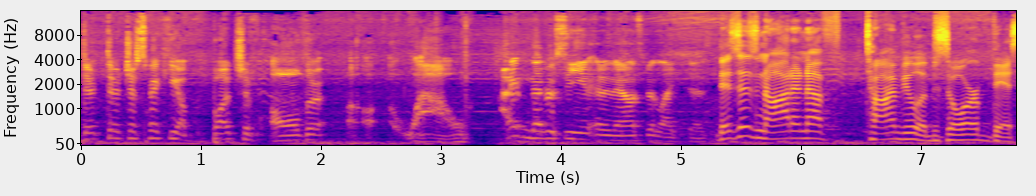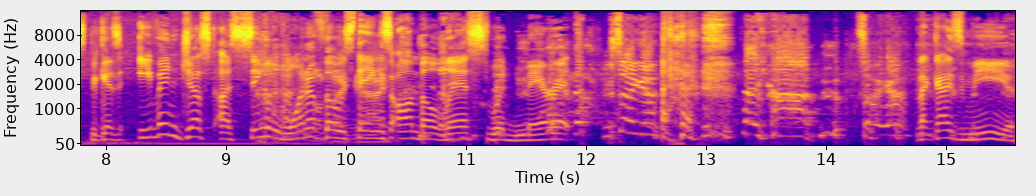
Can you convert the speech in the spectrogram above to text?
They're, they're just making a bunch of all the. Uh, wow. I've never seen an announcement like this. this is not enough time to absorb this because even just a single one of those things on the list would merit. Sega! Sega! That guy's me.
